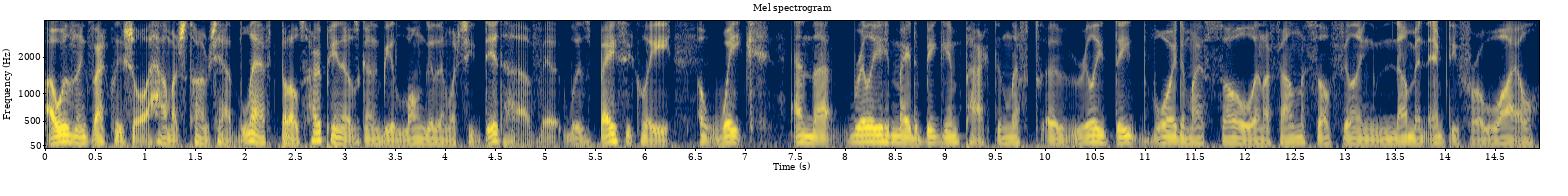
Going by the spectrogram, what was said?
I wasn't exactly sure how much time she had left, but I was hoping it was going to be longer than what she did have. It was basically a week and that really made a big impact and left a really deep void in my soul and I found myself feeling numb and empty for a while.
